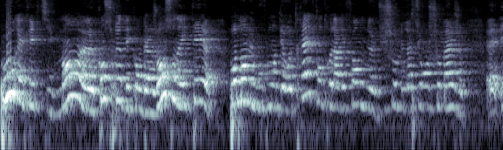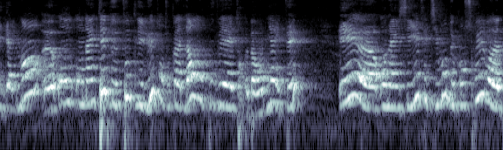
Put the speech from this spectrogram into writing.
pour effectivement construire des convergences. On a été pendant le mouvement des retraites contre la réforme de l'assurance chômage également. On, a été de toutes les luttes, en tout cas là où on pouvait être, ben, on y a été. Et euh, on a essayé effectivement de construire euh,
